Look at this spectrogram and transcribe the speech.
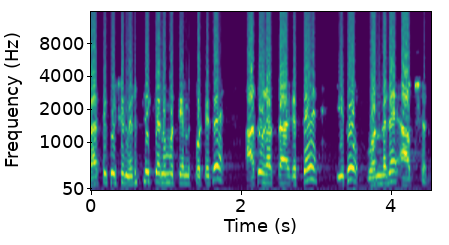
ಪ್ರಾಸಿಕ್ಯೂಷನ್ ನಡೆಸಲಿಕ್ಕೆ ಅನುಮತಿಯನ್ನು ಕೊಟ್ಟಿದೆ, ಅದು ರದ್ದಾಗುತ್ತೆ. ಇದು ಒಂದನೇ ಆಪ್ಷನ್.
